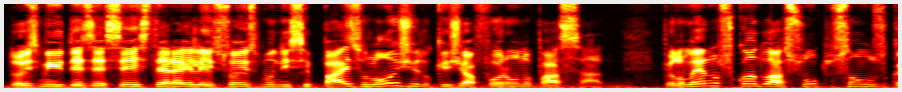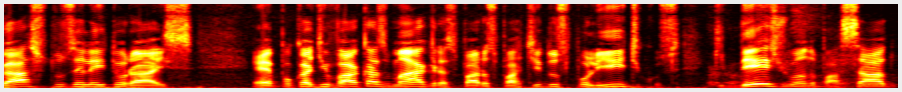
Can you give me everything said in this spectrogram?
2016 terá eleições municipais longe do que já foram no passado, pelo menos quando o assunto são os gastos eleitorais. Época de vacas magras para os partidos políticos, que desde o ano passado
